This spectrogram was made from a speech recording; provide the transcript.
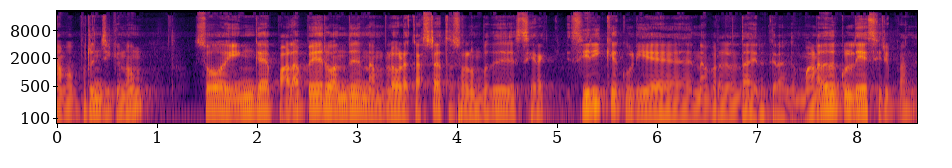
நம்ம புரிஞ்சிக்கணும். ஸோ இங்கே பல பேர் வந்து நம்மளோட கஷ்டத்தை சொல்லும்போது சிர சிரிக்கக்கூடிய நபர்கள் தான் இருக்கிறாங்க. மனதுக்குள்ளேயே சிரிப்பாங்க.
